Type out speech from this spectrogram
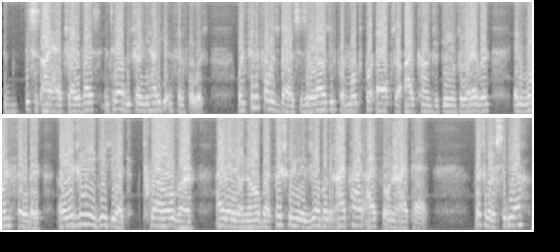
This is iHack Device, and today I'll be showing you how to get Infinifolders. What Infinifolders does is it allows you to put multiple apps or icons or games or whatever in one folder. Originally it gives you like 12 or I really don't know, but first you're going to jailbreak an iPod, iPhone, or iPad. First we'll go to Cydia.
